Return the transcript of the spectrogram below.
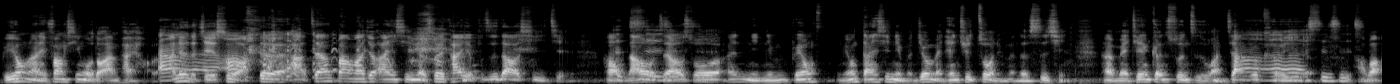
不用了，你放心，我都安排好了，啊，那个结束啊，对不对啊，这样爸妈就安心了，所以他也不知道细节，好，然后我只要说，哎，你你们不用不用担心，你们就每天去做你们的事情，呃，每天跟孙子玩，这样就可以了，是是，好不好？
